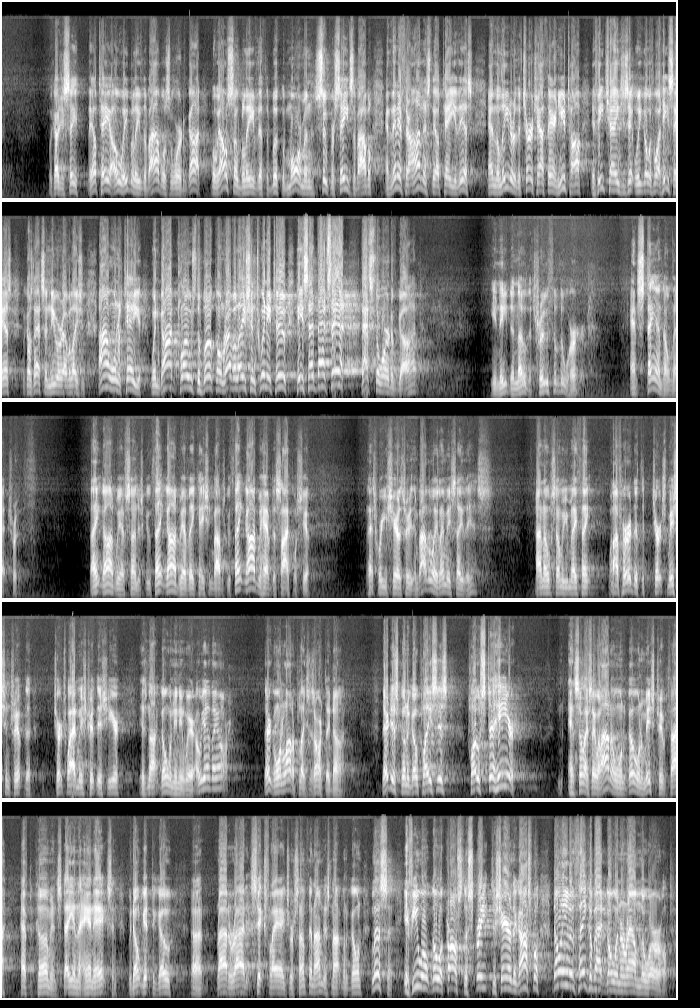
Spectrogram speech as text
Because you see, they'll tell you, oh, we believe the Bible is the Word of God, but we also believe that the Book of Mormon supersedes the Bible. And then if they're honest, they'll tell you this. And the leader of the church out there in Utah, if he changes it, we go with what he says because that's a newer revelation. I want to tell you, when God closed the book on Revelation 22, he said, that's it. That's the Word of God. You need to know the truth of the Word and stand on that truth. Thank God we have Sunday school. Thank God we have vacation Bible school. Thank God we have discipleship. That's where you share the truth. And by the way, let me say this. I know some of you may think, well, I've heard that the church mission trip, the church-wide mission trip this year is not going anywhere. Oh, yeah, they are. They're going a lot of places, aren't they, Don? They're just going to go places close to here. And somebody say, well, I don't want to go on a mission trip if I have to come and stay in the annex and we don't get to go uh, ride a ride at Six Flags or something. I'm just not going to go. Listen, if you won't go across the street to share the gospel, don't even think about going around the world.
